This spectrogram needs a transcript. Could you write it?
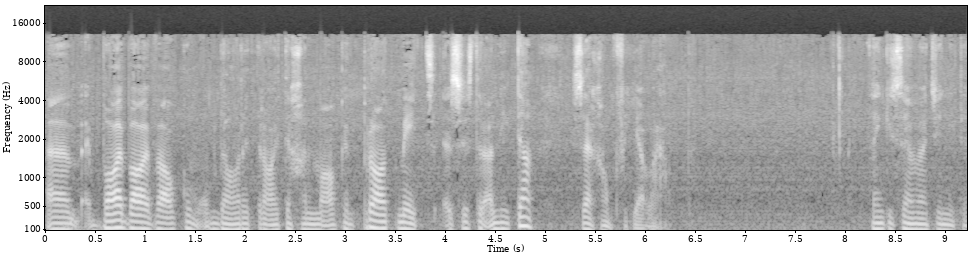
Ehm um, baie baie welkom om daar 'n draai te gaan maak en praat met Suster Anita. Sy gaan vir jou help. Thank you so much Anita.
